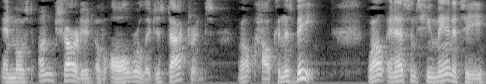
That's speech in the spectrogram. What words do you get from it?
and most uncharted of all religious doctrines. Well, how can this be? Well, in essence, humanity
